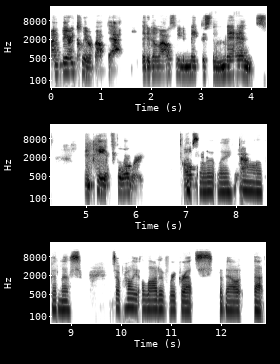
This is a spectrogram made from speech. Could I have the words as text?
I'm very clear about that that it allows me to make this amends and pay it forward. Absolutely. Yeah. Oh, goodness. So, probably a lot of regrets about that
